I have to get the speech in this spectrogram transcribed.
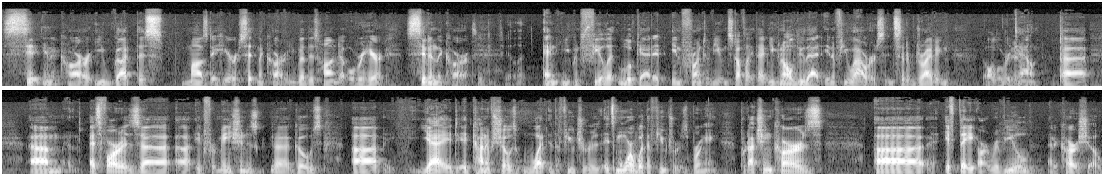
sit in a car. You've got this Mazda here, sit in the car. You've got this Honda over here, sit in the car. so you can feel it. and you can feel it, look at it in front of you, and stuff like that. And you can all do that in a few hours instead of driving all over town. Uh, um, as far as uh, uh, information is, uh, goes, uh, yeah, it, it kind of shows what the future is. It's more what the future is bringing. Production cars, uh, if they are revealed at a car show,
